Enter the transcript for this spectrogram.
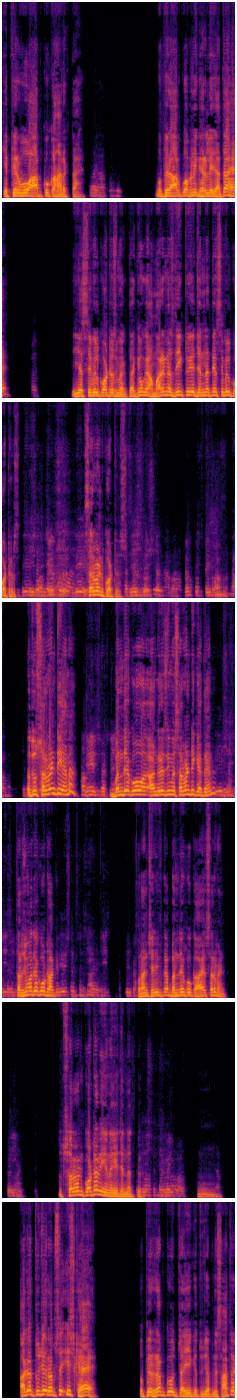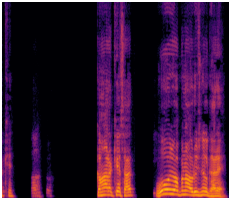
کہ پھر وہ آپ کو کہاں رکھتا ہے؟ وہ پھر آپ کو اپنے گھر لے جاتا ہے۔ یا سول کوارٹرس میں رکھتا ہے۔ کیونکہ ہمارے نزدیک تو یہ جنت ہے سول کوارٹرس سروینٹ کوارٹرس جو سروینٹ ہی ہے نا بندے کو انگریزی میں سروینٹ ہی کہتے ہیں نا۔ ترجمہ دیکھو اٹھا کے۔ قرآن شریف کا بندے کو کہا ہے سروینٹ۔ تو سروینٹ کوارٹر ہی ہے نا یہ جنت پھر۔ اگر تجھے رب سے عشق ہے، تو پھر رب کو چاہیے کہ تجھے اپنے ساتھ رکھے۔ کہاں رکھے ساتھ؟ وہ جو اپنا اوریجنل گھر ہے۔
